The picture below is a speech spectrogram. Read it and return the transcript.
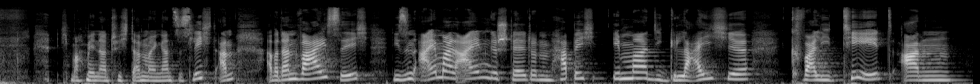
Ich mache mir natürlich dann mein ganzes Licht an, aber dann weiß ich, die sind einmal eingestellt und dann habe ich immer die gleiche Qualität an,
